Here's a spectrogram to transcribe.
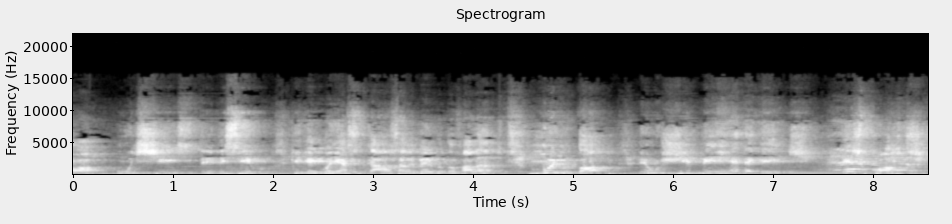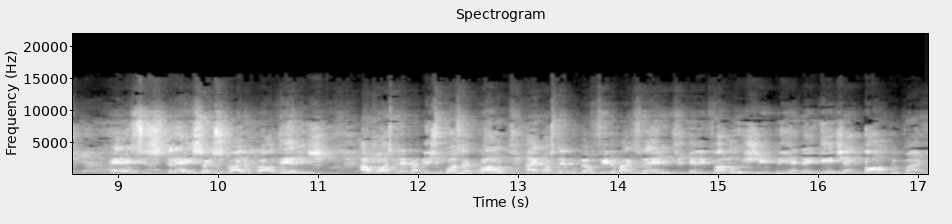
ó, um X35, que quem conhece carro sabe bem o que eu estou falando, muito top, e um Jeep Renegade Esporte. Esses três, só escolhe qual deles. Aí mostrei para minha esposa qual. Aí mostrei para o meu filho mais velho. Ele falou: o Jeep Renegade é top, pai.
